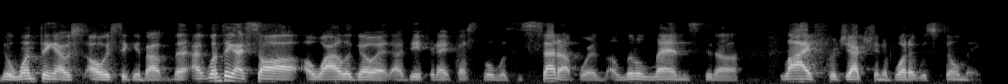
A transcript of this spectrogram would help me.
the one thing I was always thinking about that I, one thing I saw a while ago at uh, Day for Night Festival was the setup where a little lens did a live projection of what it was filming.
